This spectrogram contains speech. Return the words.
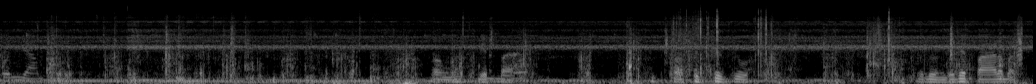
คนยลองดูเด็ดปลาก็คึกๆอยู่ไปหลุนไปเด็ดปลาแล้วบัด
